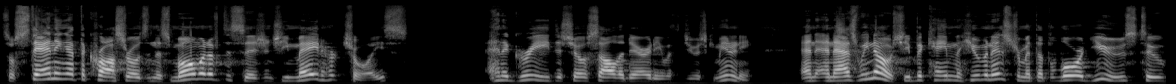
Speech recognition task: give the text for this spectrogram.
So, standing at the crossroads in this moment of decision, she made her choice and agreed to show solidarity with the Jewish community. And, and as we know, she became the human instrument that the Lord used to,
